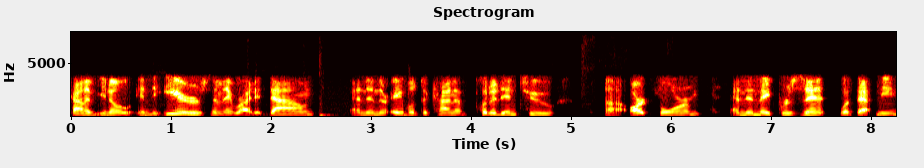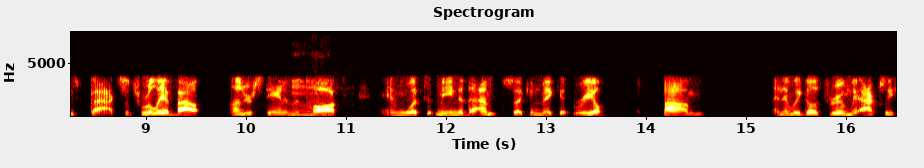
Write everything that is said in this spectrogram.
kind of you know in the ears, and they write it down, and then they're able to kind of put it into uh, art form and then they present what that means back. So it's really about understanding the mm. talk and what's it mean to them so they can make it real. Um, and then we go through and we actually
